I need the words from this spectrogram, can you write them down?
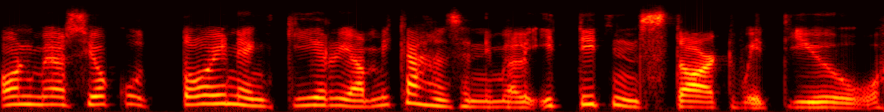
on myös joku toinen kirja, mikähän sen nimi oli, It Didn't Start With You.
